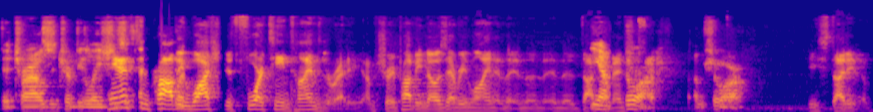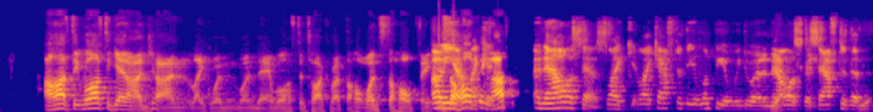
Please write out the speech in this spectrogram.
the trials and tribulations. Hanson probably watched it 14 times already. I'm sure he probably knows every line in the in the, in the Yeah, documentary. I'm sure. I'm sure. He studied them. I'll have to we'll have to get on John like one one day and we'll have to talk about the whole once the whole thing. Oh, is yeah, the whole like thing up? Analysis, like like after the Olympia, we do an analysis. After the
